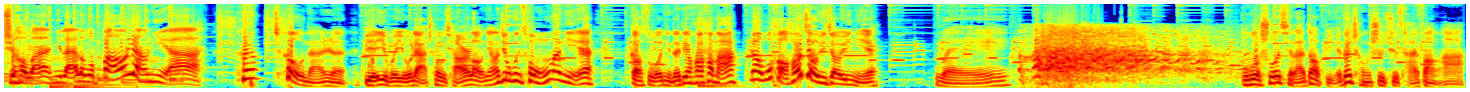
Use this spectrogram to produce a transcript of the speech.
徐好玩，你来了我包养你啊！哼，臭男人，别以为有俩臭钱儿，老娘就会从了你。告诉我你的电话号码，让我好好教育教育你。喂。不过说起来，到别的城市去采访啊，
